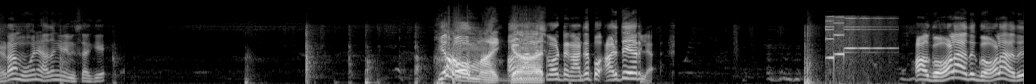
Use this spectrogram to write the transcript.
എടാ മോനെ അതെങ്ങനെ മിസ്സാക്കിയേ Oh my god. ഷോട്ട് അടുത്ത പോ- അടുത്ത കയറില്ല. ആ ഗോളാ അത് ഗോളാ അത്.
